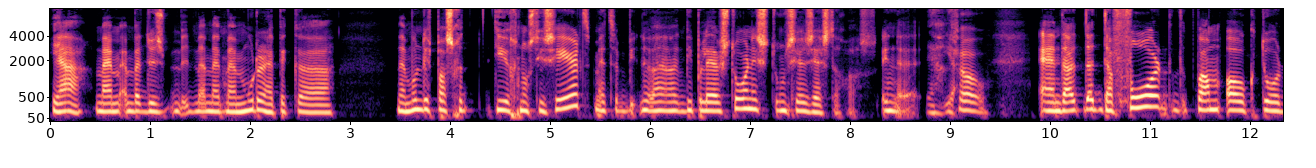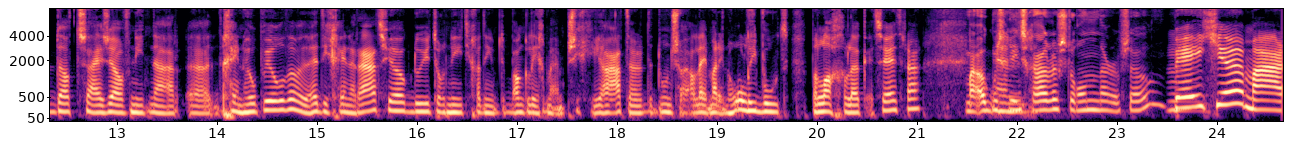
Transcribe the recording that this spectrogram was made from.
Ja, mijn, dus met, mijn moeder heb ik. eh, mijn moeder is pas gediagnosticeerd met de eh, bipolaire stoornis toen ze 60 was. In de, Ja. ja. zo. En da, da- daarvoor kwam ook doordat zij zelf niet naar eh, geen hulp wilde. Hè, die generatie ook, doe je toch niet. Je gaat niet op de bank liggen met een psychiater. Dat doen ze alleen maar in Hollywood. Belachelijk, et cetera. Maar ook misschien En- schouders eronder of zo. Beetje, maar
